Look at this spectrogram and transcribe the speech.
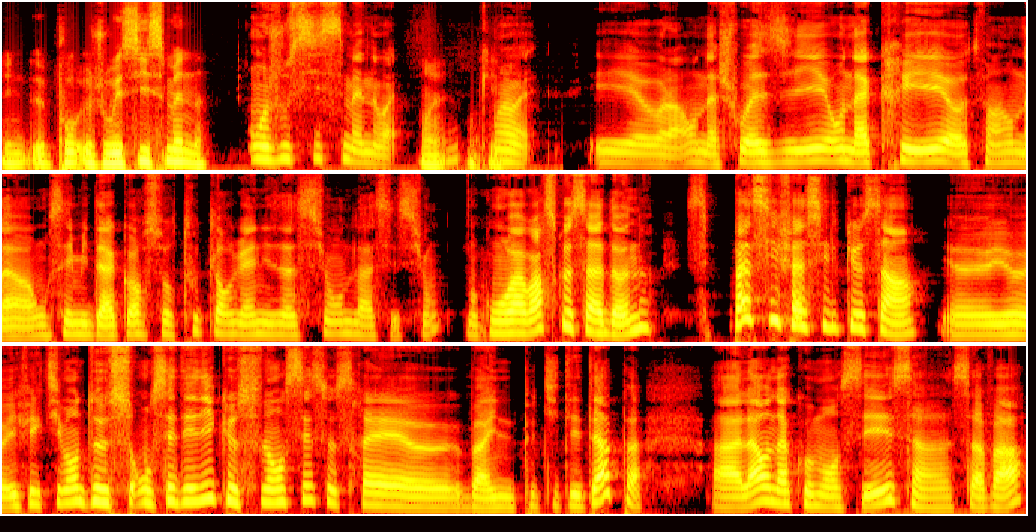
Une- Pour jouer six semaines? On joue six semaines, ouais. Ouais, ok. Ouais, ouais. Et euh, voilà, on a choisi, on a créé, euh, enfin, on a, on s'est mis d'accord sur toute l'organisation de la session. Donc, on va voir ce que ça donne. C'est pas si facile que ça. hein. Euh, euh, effectivement, de, on s'était dit que se lancer, ce serait euh, bah, une petite étape. Ah, là, on a commencé, ça, ça va.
